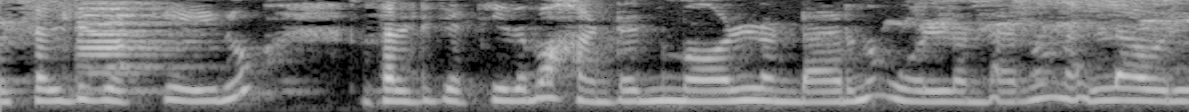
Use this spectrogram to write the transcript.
റിസൾട്ട് ചെക്ക് ചെയ്തു. റിസൾട്ട് ചെക്ക് ചെയ്തപ്പോൾ ഹൺഡ്രഡിന് മുകളിലുണ്ടായിരുന്നു മുകളിലുണ്ടായിരുന്നു. നല്ല ഒരു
